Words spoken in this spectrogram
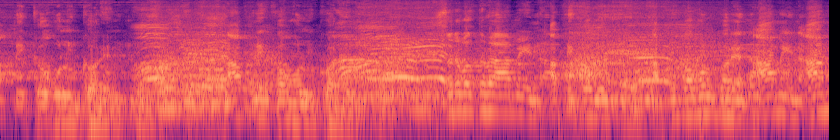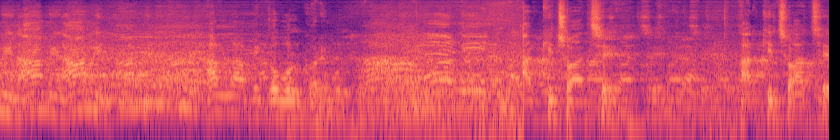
আপনি কবুল করেন। আপনি কবুল করেন। জোরে বলতে হবে আমিন। আপনি কবুল করেন। আপনি কবুল করেন। আমিন আমিন আমিন আমিন। আল্লাহ আপনি কবুল করেন। আর কিছু আছে? আর কিছু আছে?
